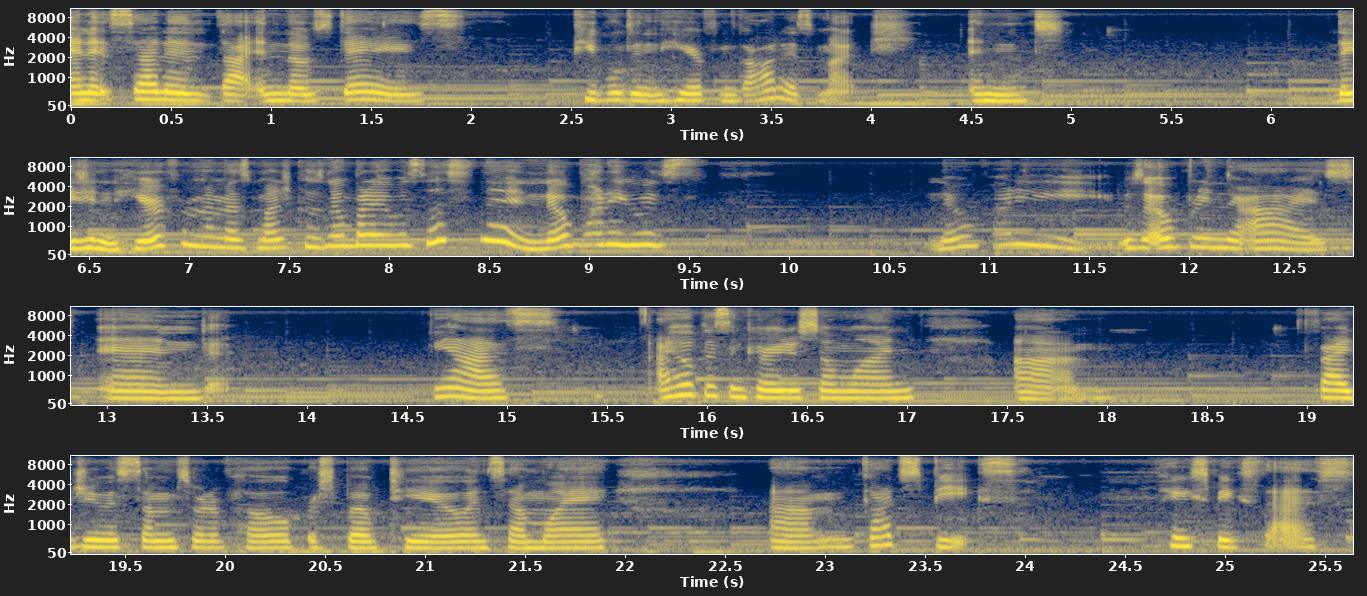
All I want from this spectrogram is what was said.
and it said in, that in those days, people didn't hear from God as much. And they didn't hear from him as much because nobody was listening. Nobody was nobody was opening their eyes. And yes, I hope this encourages someone. Um, provided you with some sort of hope or spoke to you in some way. Um, God speaks. He speaks to us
